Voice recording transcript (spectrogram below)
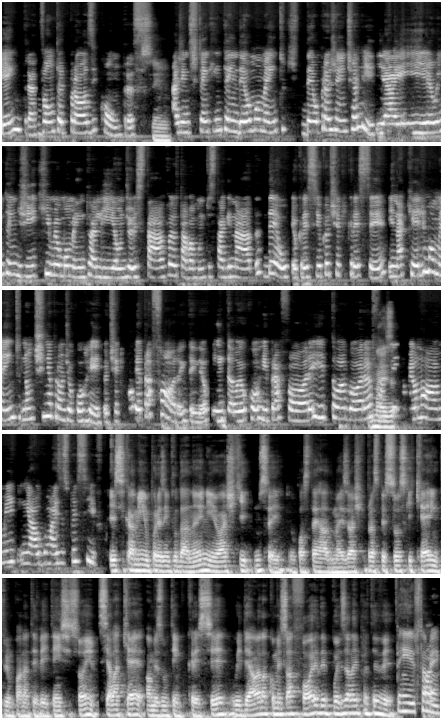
entra vão ter prós e contras. Sim. A gente tem que entender o momento que deu pra gente ali. E aí eu entendi que meu momento ali onde eu estava, eu tava muito estagnada, deu. Eu cresci o que eu tinha que crescer e naquele momento não tinha pra onde eu correr. Eu tinha que correr pra fora, entendeu? Então eu corri pra fora e tô agora Mas- fazendo meu nome em algo mais específico. Esse caminho, por exemplo, da Nani, eu acho que, não sei, eu posso estar errado, mas eu acho que para as pessoas que querem trampar na TV e têm esse sonho, se ela quer ao mesmo tempo crescer, o ideal é ela começar fora e depois ela ir pra TV. Tem isso também.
